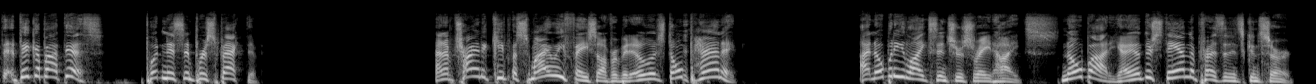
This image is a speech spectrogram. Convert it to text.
Th- think about this. Putting this in perspective. And I'm trying to keep a smiley face on for a bit. Words, don't panic. I, nobody likes interest rate hikes. Nobody. I understand the president's concern.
